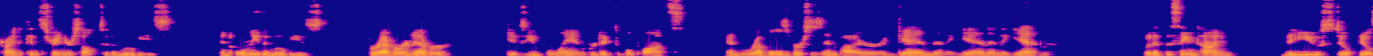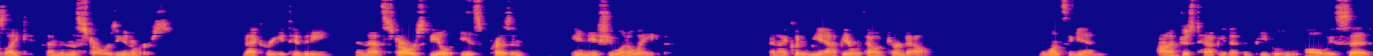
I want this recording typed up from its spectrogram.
Trying to constrain yourself to the movies, and only the movies, forever and ever, gives you bland, predictable plots, and Rebels versus Empire again and again and again. But at the same time, the EU still feels like I'm in the Star Wars universe. That creativity and that Star Wars feel is present in issue 108. And I couldn't be happier with how it turned out. And once again, I'm just happy that the people who always said,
